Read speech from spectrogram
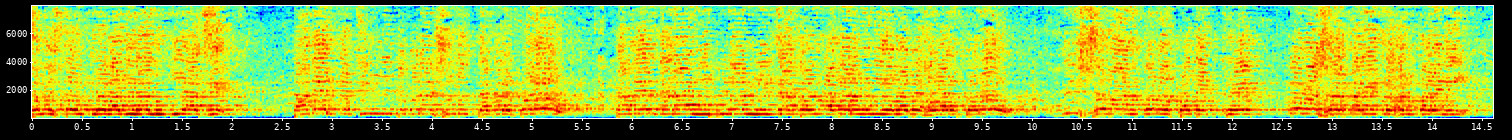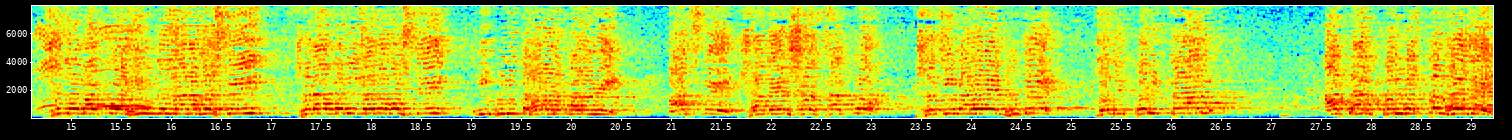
সমস্ত উগ্রবাদীরা লুকিয়ে আছে। তাদেরকে চিহ্নিত করার সুযোগ থাকার পরেও, তাদের দ্বারা নিপীড়ন, নির্যাতন অবর্ণনীয়ভাবে হওয়ার পরেও দৃশ্যমান কোন পদক্ষেপ কোন সরকারই গ্রহণ করেনি। শুধুমাত্র হিন্দু জনগোষ্ঠী, সনাতনী জনগোষ্ঠী নিপীড়িত হওয়ার কারণে আজকে স্বদেশ ছাত্র সচিবালয়ে ঢুকে যদি পরীক্ষার আপনার পরিবর্তন হয়ে যায়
